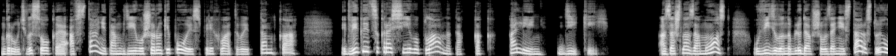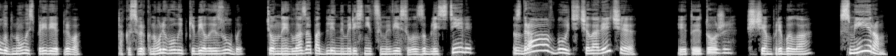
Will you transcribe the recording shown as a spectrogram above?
грудь высокая, а в стане, там, где его широкий пояс перехватывает, тонка, и двигается красиво, плавно так, как олень дикий а зашла за мост, увидела наблюдавшего за ней старосту и улыбнулась приветливо. Так и сверкнули в улыбке белые зубы, темные глаза под длинными ресницами весело заблестели. «Здрав будь, человече!» «И ты тоже, с чем прибыла?» «С миром!»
